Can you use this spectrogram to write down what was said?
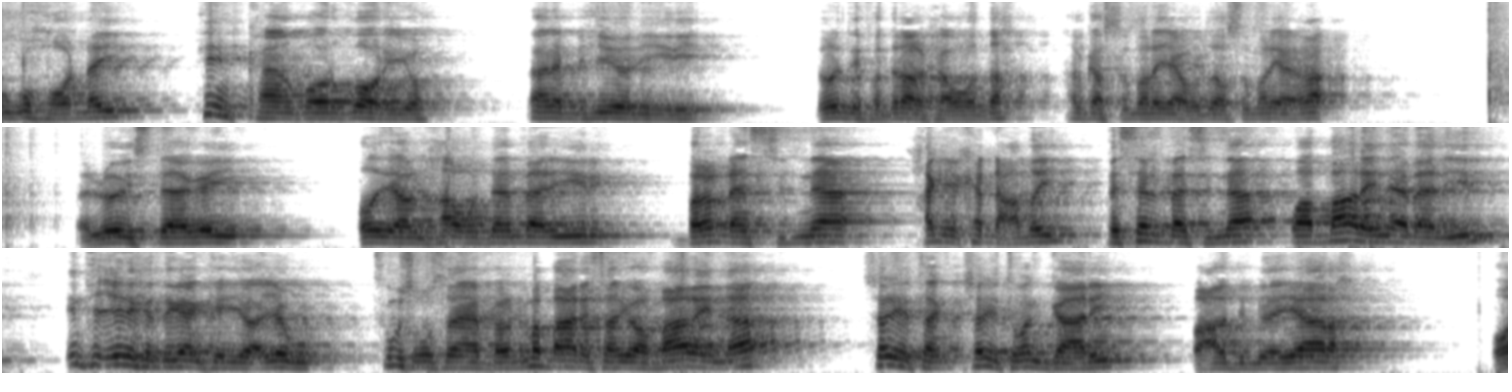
ugu hodhay tiimkan qoorqooriyo waana bixiyoo la yidhi dowladdii federaalka wadda halkaasuu maraya waddadaasuu maraya waa loo istaagay odayaal maxaa wadaan baa la yidhi baradhaan sidnaa xaggay ka dhacday basal baan sidnaa waa baaraynaa baa la yidhi. Intii ciidanka deegaanka iyo barad ma baaraysaan baaraynaa? Shan iyo oo cabdibilayaal ah oo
